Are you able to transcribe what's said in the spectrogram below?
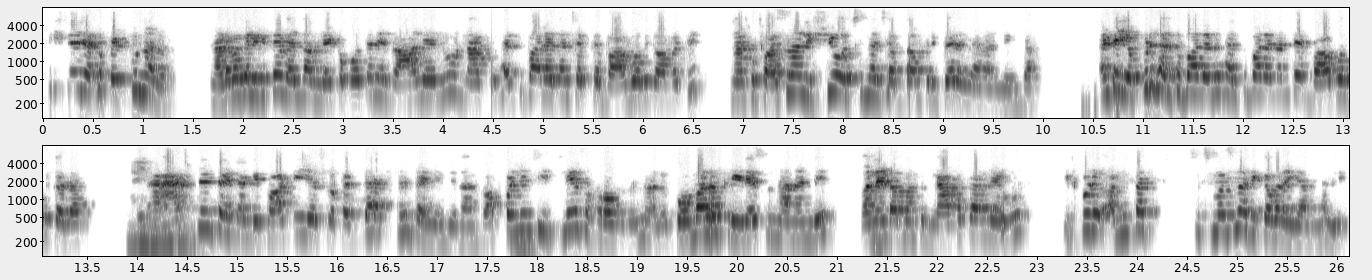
స్టేజ్ అట్లా పెట్టుకున్నాను నడవగలిగితే వెళ్దాం. లేకపోతే నేను రాలేను నాకు హెల్త్ బాగాలేదని చెప్తే బాగోదు కాబట్టి నాకు పర్సనల్ ఇష్యూ వచ్చిందని చెప్దాం ప్రిపేర్ అయ్యానండి ఇంకా. అంటే ఎప్పుడు హెల్త్ బాగాలేదు హెల్త్ బాగాలేదంటే బాగోదు కదా. యాక్సిడెంట్ అయిందండి ఫార్టీ ఇయర్స్లో పెద్ద యాక్సిడెంట్ అయింది నాకు. అప్పటి నుంచి ఇట్లే సఫర్ అవుతున్నాను. కోమాలో త్రీ డేస్ ఉన్నానండి. వన్ అండ్ హాఫ్ మంత్ జ్ఞాపకాలు లేవు. ఇప్పుడు అంతా సిక్స్ మంత్స్లో రికవర్ అయ్యాను మళ్ళీ.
